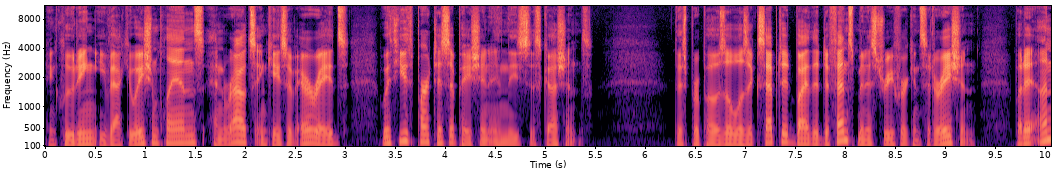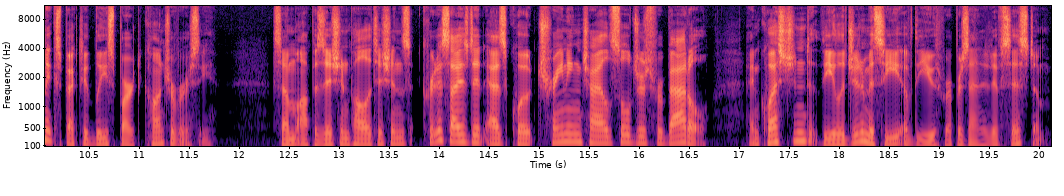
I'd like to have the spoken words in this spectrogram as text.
including evacuation plans and routes in case of air raids, with youth participation in these discussions. This proposal was accepted by the Defense Ministry for consideration, but it unexpectedly sparked controversy. Some opposition politicians criticized it as, quote, training child soldiers for battle, and questioned the legitimacy of the youth representative system.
